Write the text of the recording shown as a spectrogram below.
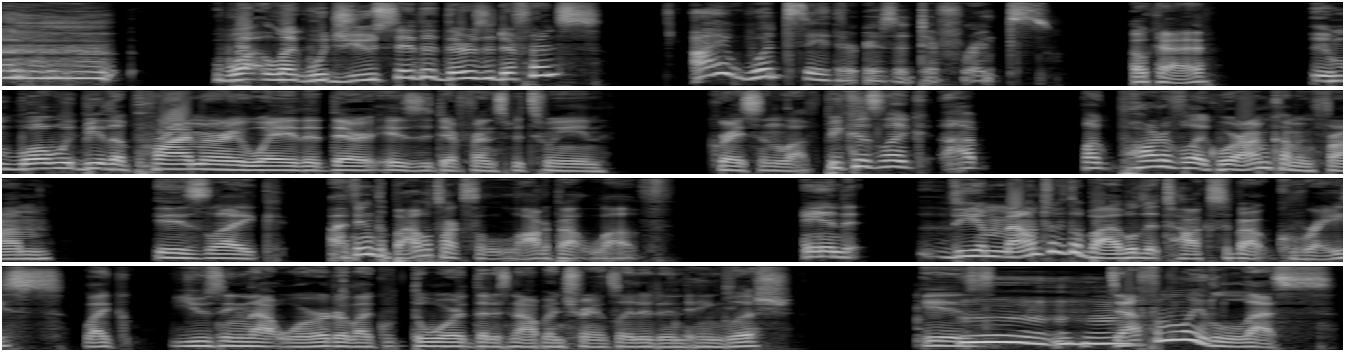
what like would you say that there's a difference? I would say there is a difference. Okay. And what would be the primary way that there is a difference between grace and love? Because like I, like part of like where I'm coming from is like I think the Bible talks a lot about love. And the amount of the Bible that talks about grace, like using that word or like the word that has now been translated into English is Mhm. definitely less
